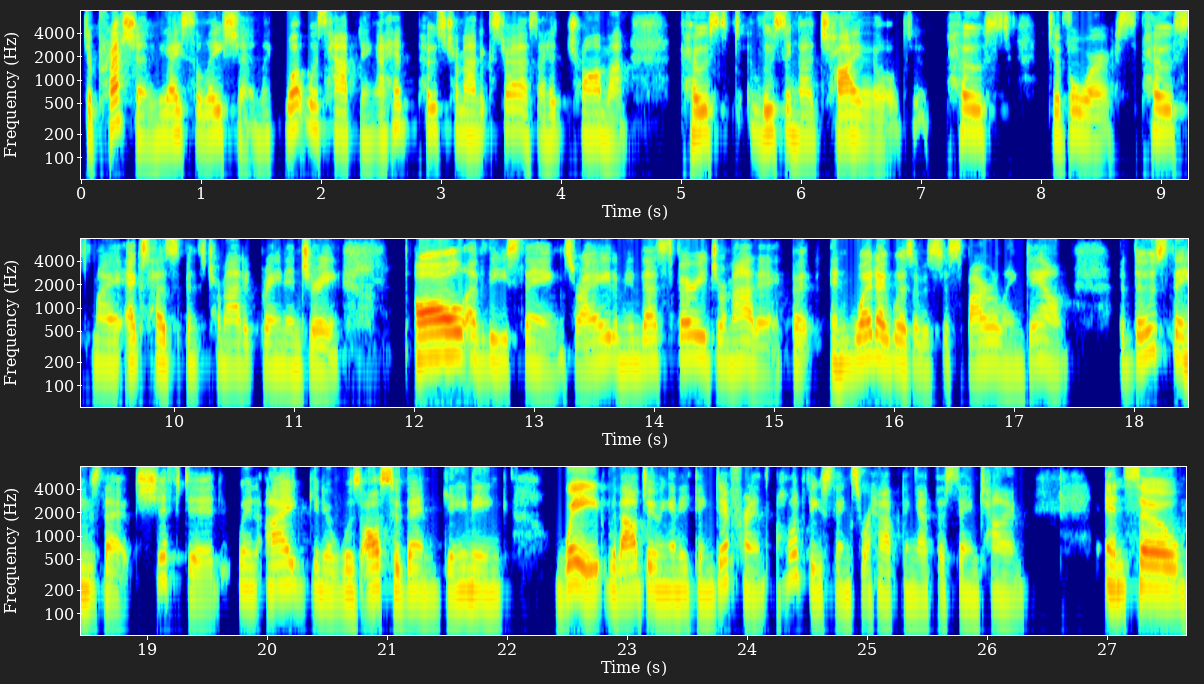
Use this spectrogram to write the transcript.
depression the isolation like what was happening? I had post traumatic stress i had trauma post losing a child post divorce post my ex-husband's traumatic brain injury all of these things right? I mean that's very dramatic but and what i was i was just spiraling down but those things that shifted when i you know was also then gaining weight without doing anything different all of these things were happening at the same time. And so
